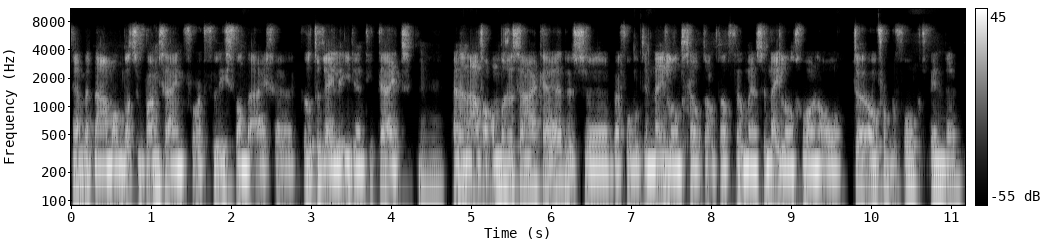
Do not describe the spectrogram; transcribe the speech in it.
Hè, met name omdat ze bang zijn voor het verlies van de eigen culturele identiteit. Mm -hmm. En een aantal andere zaken. Hè. Dus uh, bijvoorbeeld in Nederland geldt ook dat veel mensen Nederland gewoon al te overbevolkt vinden.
